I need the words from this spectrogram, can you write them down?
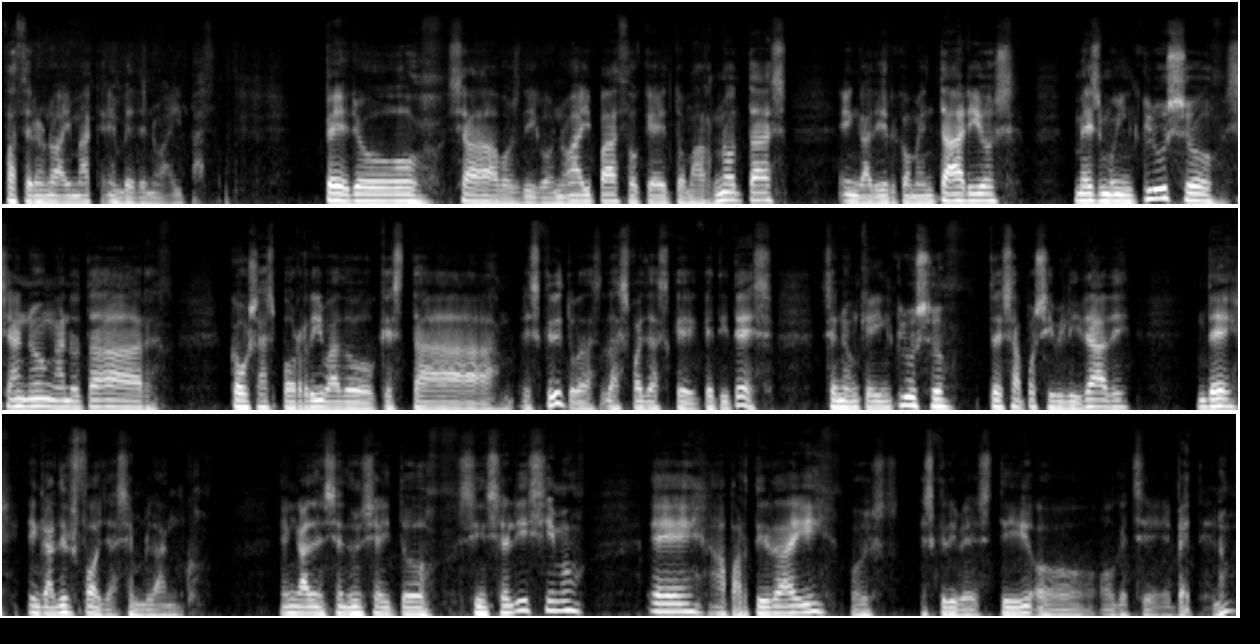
facelo no iMac en vez de no iPad. Pero xa vos digo, no iPad o que é tomar notas, engadir comentarios, mesmo incluso xa non anotar cousas por riba do que está escrito, das, das fallas que, que ti tes, senón que incluso tes a posibilidade de engadir follas en blanco. Engádense dun xeito sinxelísimo e a partir de aí pois, escribes ti o, o que che pete, non?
